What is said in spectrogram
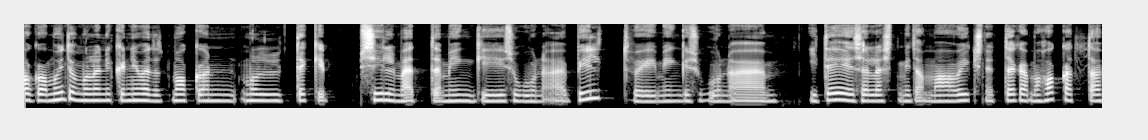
aga muidu mul on ikka niimoodi, et ma hakkan, mul tekib silme ette mingisugune pilt või mingisugune idee sellest, mida ma võiks nüüd tegema hakata.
